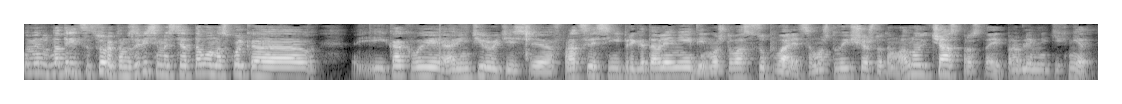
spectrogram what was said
Ну, минут на 30-40, там, в зависимости от того, насколько и как вы ориентируетесь э, в процессе приготовления еды. Может, у вас суп варится, может, вы еще что-то. Оно час простоит, проблем никаких нет.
